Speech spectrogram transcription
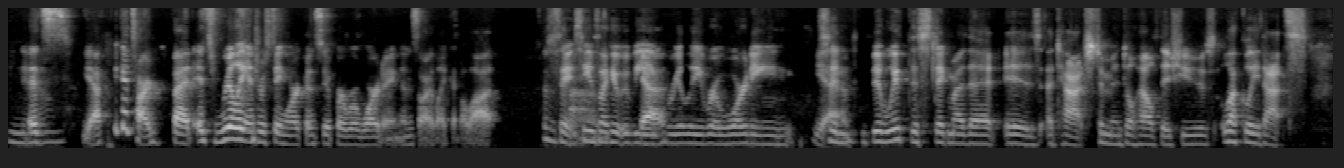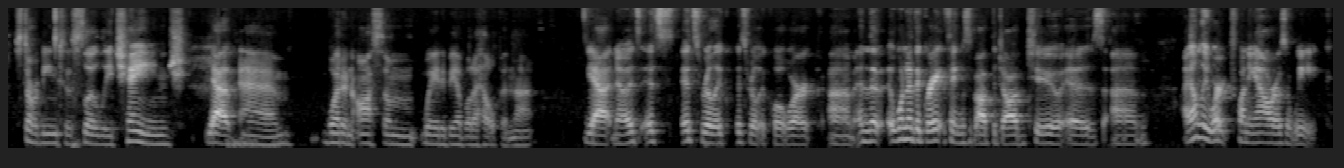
No. it's yeah it gets hard but it's really interesting work and super rewarding and so i like it a lot I was say, it um, seems like it would be yeah. really rewarding yeah. to, with the stigma that is attached to mental health issues. Luckily, that's starting to slowly change. Yeah. Um, what an awesome way to be able to help in that. Yeah, no, it's it's it's really it's really cool work. Um, and the, one of the great things about the job too is um, I only work twenty hours a week,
